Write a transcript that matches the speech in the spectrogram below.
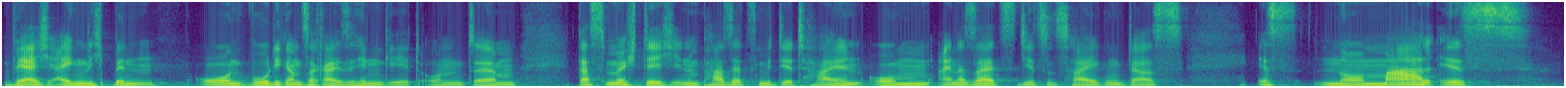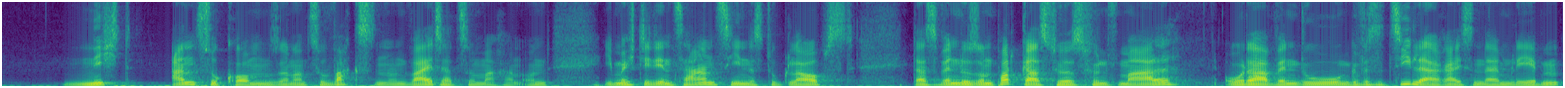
wer ich eigentlich bin und wo die ganze Reise hingeht. Und ähm, das möchte ich in ein paar Sätzen mit dir teilen, um einerseits dir zu zeigen, dass es normal ist, nicht anzukommen, sondern zu wachsen und weiterzumachen. Und ich möchte dir den Zahn ziehen, dass du glaubst, dass wenn du so einen Podcast hörst fünfmal oder wenn du gewisse Ziele erreichst in deinem Leben,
